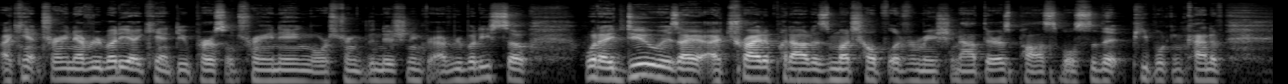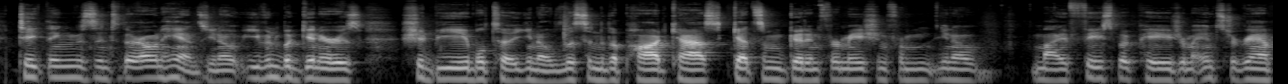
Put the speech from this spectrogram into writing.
I can't train everybody. I can't do personal training or strength conditioning for everybody. So, what I do is I, I try to put out as much helpful information out there as possible so that people can kind of take things into their own hands. You know, even beginners should be able to, you know, listen to the podcast, get some good information from, you know, my Facebook page or my Instagram,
